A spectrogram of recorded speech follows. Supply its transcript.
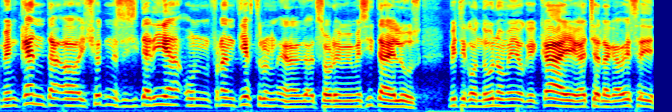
me encanta. Yo necesitaría un Fran Tiestrun eh, sobre mi mesita de luz. Viste, cuando uno medio que cae, agacha la cabeza y,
